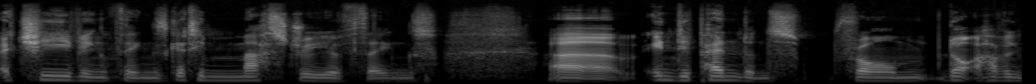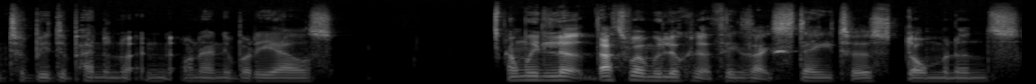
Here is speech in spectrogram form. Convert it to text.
achieving things, getting mastery of things, uh, independence from not having to be dependent on, on anybody else. And we look. That's when we're looking at things like status, dominance,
